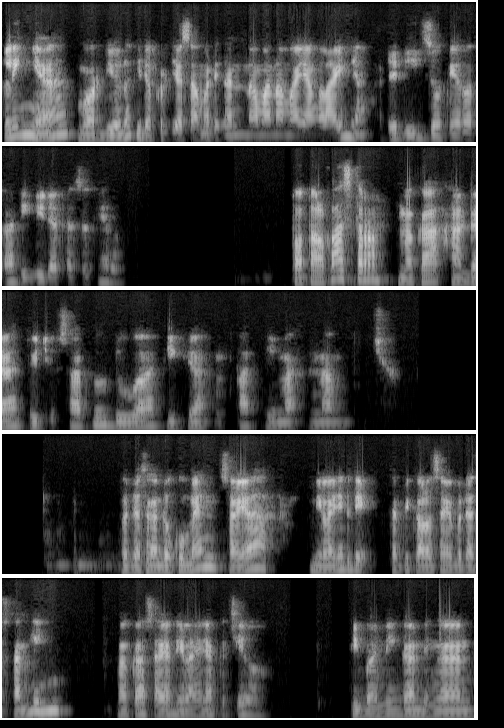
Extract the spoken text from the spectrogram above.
linknya Wardiono tidak kerjasama dengan nama-nama yang lain yang ada di Zotero tadi, di data Zotero total cluster, maka ada 7. 1, 2, 3, 4, 5, 6, 7. Berdasarkan dokumen, saya nilainya gede. Tapi kalau saya berdasarkan link, maka saya nilainya kecil dibandingkan dengan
